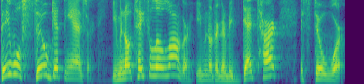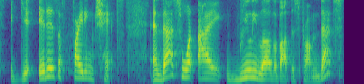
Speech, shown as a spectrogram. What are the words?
they will still get the answer. Even though it takes a little longer, even though they're going to be dead tired, it still works. It, get, it is a fighting chance. And that's what I really love about this problem. That's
